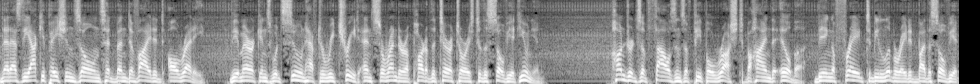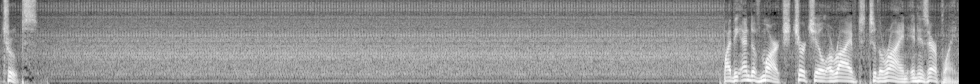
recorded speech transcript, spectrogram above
that as the occupation zones had been divided already, the Americans would soon have to retreat and surrender a part of the territories to the Soviet Union. Hundreds of thousands of people rushed behind the Elbe, being afraid to be liberated by the Soviet troops. By the end of March, Churchill arrived to the Rhine in his airplane.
